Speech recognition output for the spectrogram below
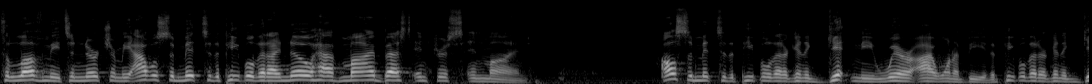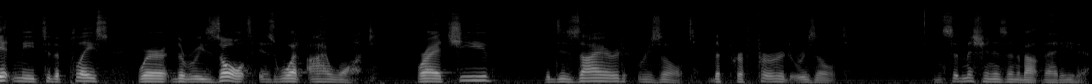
to love me, to nurture me. I will submit to the people that I know have my best interests in mind. I'll submit to the people that are going to get me where I want to be, the people that are going to get me to the place where the result is what I want, where I achieve the desired result, the preferred result. And submission isn't about that either.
